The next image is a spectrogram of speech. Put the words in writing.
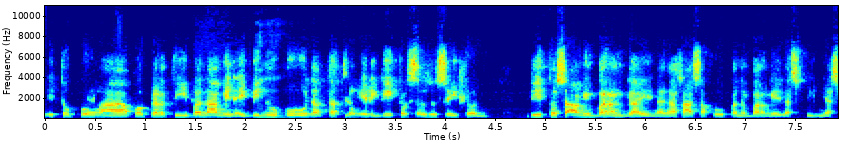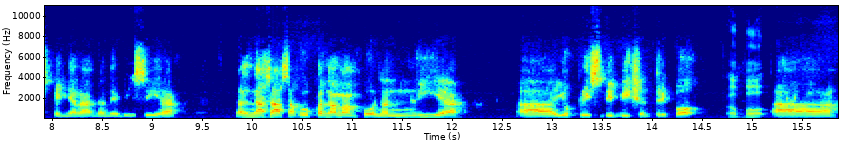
ito pong ah, kooperatiba namin ay binubuo ng tatlong Irrigators Association dito sa aming barangay na nasasakupan ng Barangay Las Piñas, Peñaranda, Nueva Ecija, na nasasakupan naman po ng NIA uh, UPRIS Division 3 po. Opo. Ah,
